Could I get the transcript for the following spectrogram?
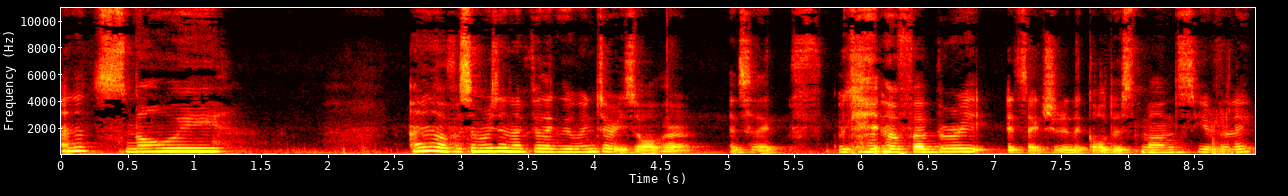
and it's snowy. I don't know for some reason I feel like the winter is over. It's like beginning of February it's actually the coldest months usually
